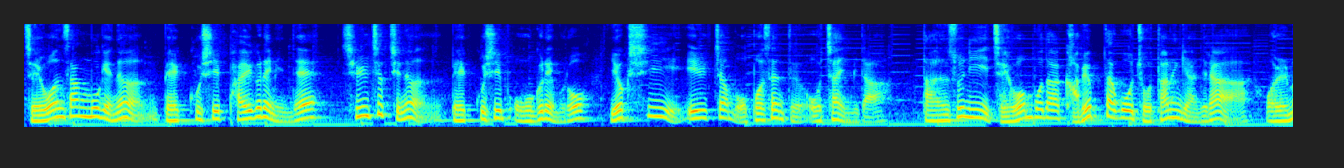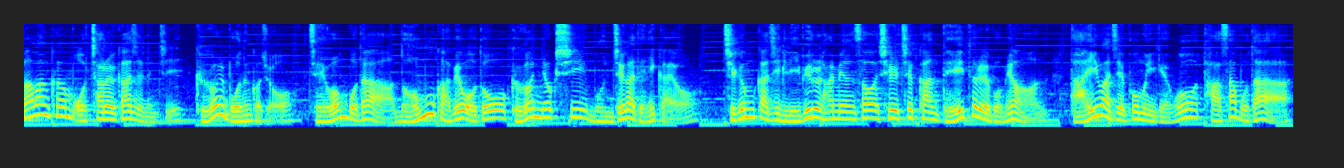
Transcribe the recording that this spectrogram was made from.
재원상 무게는 198g인데 실측치는 195g으로 역시 1.5% 오차입니다. 단순히 재원보다 가볍다고 좋다는 게 아니라 얼마만큼 오차를 가지는지 그걸 보는 거죠. 재원보다 너무 가벼워도 그건 역시 문제가 되니까요. 지금까지 리뷰를 하면서 실측한 데이터를 보면 다이와 제품의 경우 타사보다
